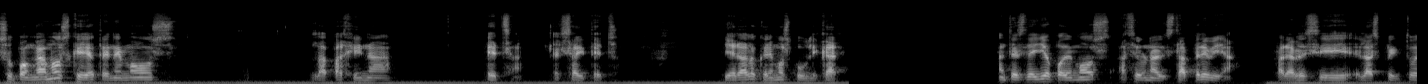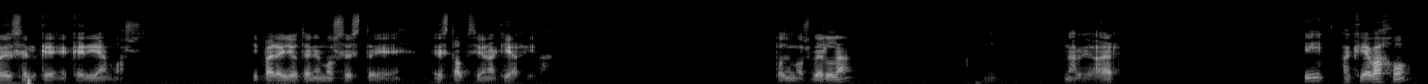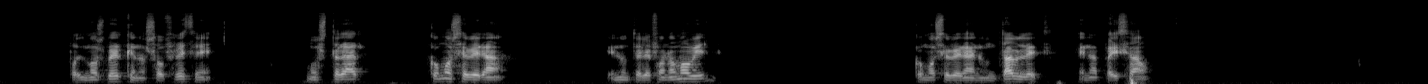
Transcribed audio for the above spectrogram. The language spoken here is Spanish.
supongamos que ya tenemos la página hecha, el site hecho. Y ahora lo queremos publicar. Antes de ello podemos hacer una vista previa para ver si el aspecto es el que queríamos. Y para ello tenemos este, esta opción aquí arriba. Podemos verla, navegar y aquí abajo podemos ver que nos ofrece mostrar cómo se verá en un teléfono móvil, cómo se verá en un tablet, en apaisado,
